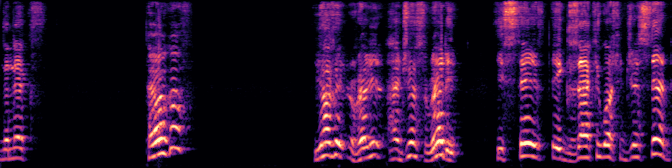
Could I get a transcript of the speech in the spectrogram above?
the next paragraph? You haven't read it? I just read it. It says exactly what you just said.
